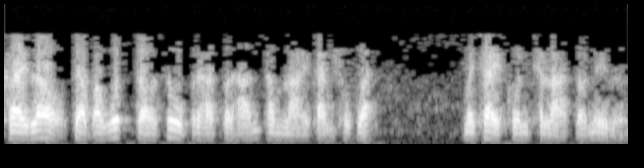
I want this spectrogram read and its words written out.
ใครเล่าจับอาวุธต่อสู้ประหัตประหารทำลายกันทุกวัน ไม่ใช่คนฉลาดตอนนี้เลย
